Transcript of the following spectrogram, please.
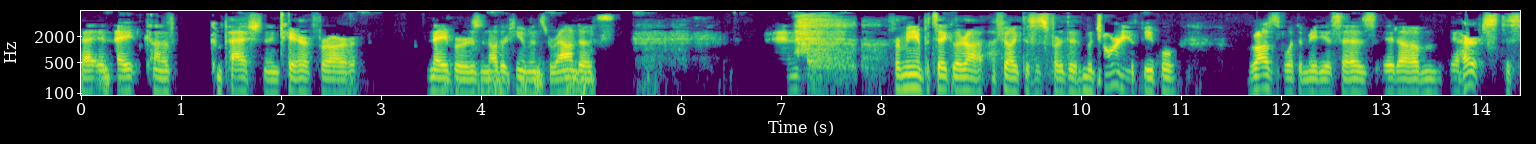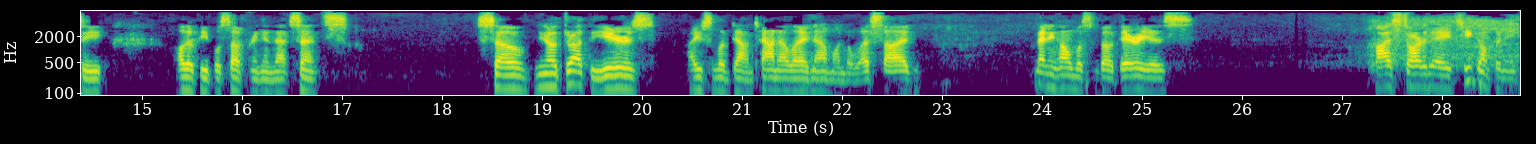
that innate kind of compassion and care for our neighbors and other humans around us. And for me in particular, I feel like this is for the majority of people, regardless of what the media says, it, um, it hurts to see other people suffering in that sense. So, you know, throughout the years, I used to live downtown LA. Now I'm on the west side many homeless in both areas. I started a tea company.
